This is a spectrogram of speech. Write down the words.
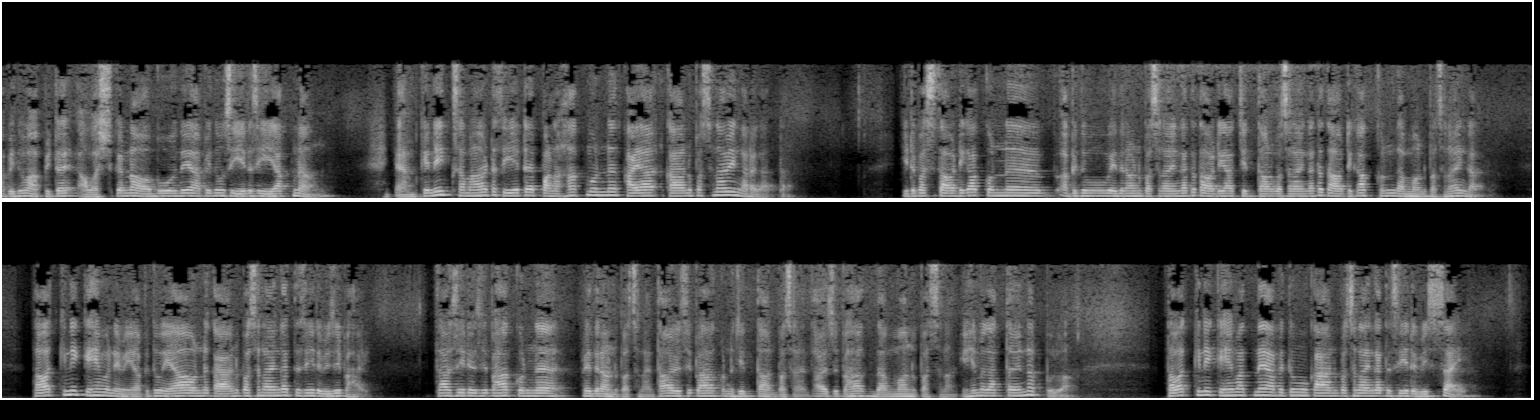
අපි අපිට අවශ්‍ය කරන අවබෝධය අපි 100%ක් නම් යම් කෙනෙක් සමහරට 50ක් මොන්න කය කානුපසනාවෙන් අරගත්තා. ඊට පස්සේ තව ටිකක් ඔන්න අපි තුමු වේදනානුපසනාවෙන් ගත්තා, තව ටිකක් චිත්තානුපසනාවෙන් ගත්තා, තව ටිකක් ඔන්න ධම්මානුපසනාවෙන් ගත්තා. තවත් කෙනෙක් එහෙම නෙමෙයි. අපි තුමු එයා ඔන්න කායानुපසනාවෙන් ගත්ත 125යි. තව 125ක් ඔන්න වේදනානුපසනාවෙන්. තව 25ක් ඔන්න චිත්තානුපසනාවෙන්. තව 25ක් ධම්මානුපසනාවෙන්. එහෙම ගත්ත වෙන්නත් පුළුවන්. තවත් කෙනෙක් එහෙමත් නැහැ. අපි තුමු කායानुපසනාවෙන් ගත්ත 120යි.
